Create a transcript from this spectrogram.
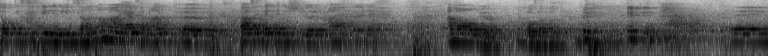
çok disiplinli bir insanım ama her zaman e, bazen ben de düşünüyorum, ah böyle ama olmuyor o zaman. Ee,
